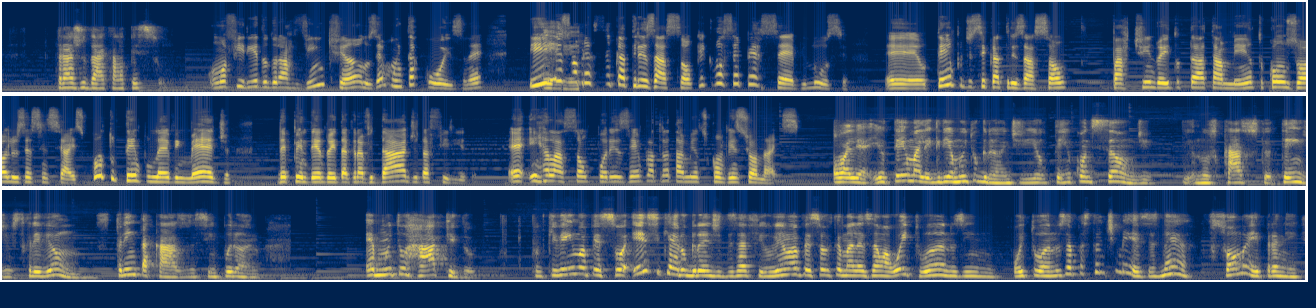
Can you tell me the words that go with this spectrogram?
para ajudar aquela pessoa uma ferida durar 20 anos é muita coisa, né? E é. sobre a cicatrização, o que, que você percebe, Lúcia? É, o tempo de cicatrização, partindo aí do tratamento com os óleos essenciais, quanto tempo leva em média, dependendo aí da gravidade da ferida? É, em relação, por exemplo, a tratamentos convencionais? Olha, eu tenho uma alegria muito grande, eu tenho condição de, nos casos que eu tenho, de escrever uns 30 casos assim por ano. É muito rápido porque vem uma pessoa, esse que era o grande desafio, vem uma pessoa que tem uma lesão há oito anos, em oito anos é bastante meses, né? Soma aí para mim.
